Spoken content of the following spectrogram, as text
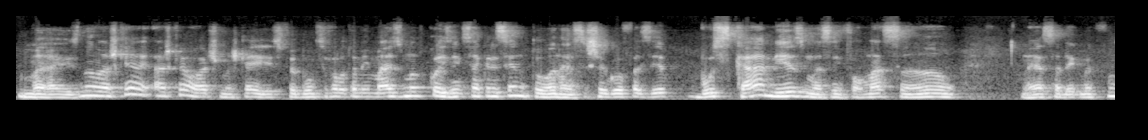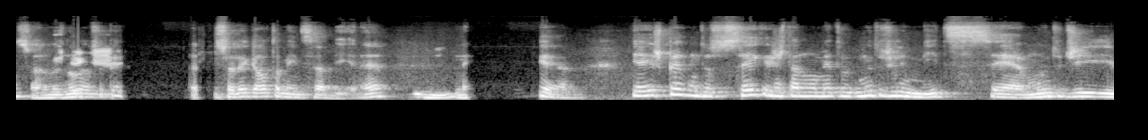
Mas, não, acho que, é, acho que é ótimo, acho que é isso. Foi bom que você falou também mais uma coisinha que você acrescentou, né? Você chegou a fazer, buscar mesmo essa informação, né? Saber como é que funciona. Mas não, acho que, acho que isso é legal também de saber, né? Uhum. É. E aí eu te pergunto, eu sei que a gente está num momento muito de limites, é, muito de,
